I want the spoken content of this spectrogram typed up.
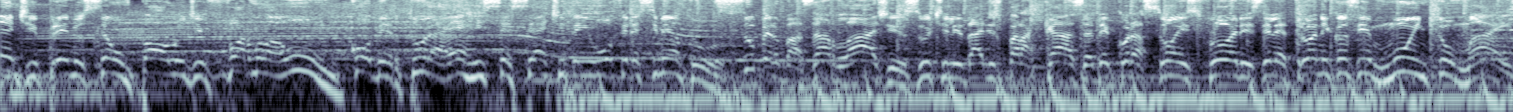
Grande Prêmio São Paulo de Fórmula 1. Cobertura RC7 tem o oferecimento. Super Bazar Lages, utilidades para casa, decorações, flores, eletrônicos e muito mais.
